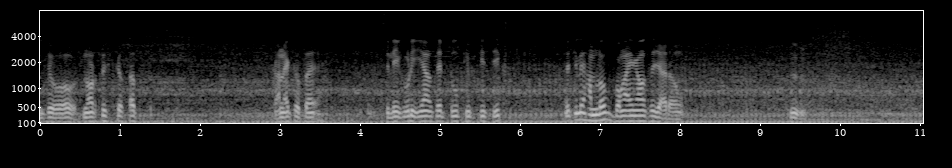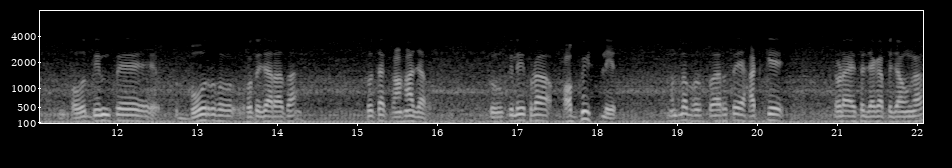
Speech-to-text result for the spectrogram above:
जो नॉर्थ ईस्ट के साथ कनेक्ट होता है। सिलीगुड़ी यहाँ से 256 एक्चुअली हम लोग बंगाईगांव से जा रहा हूँ। हम्म। बहुत दिन से बोर हो, होते जा रहा था। सोचा कहाँ जाओ तो इसलिए थोड़ा ऑफबीट प्लेस मतलब शहर से हट के थोड़ा ऐसा जगह पे जाऊँगा।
